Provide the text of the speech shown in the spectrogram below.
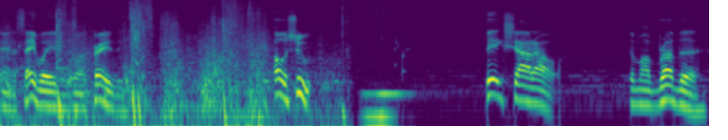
And the Sable is going crazy. Oh shoot. Big shout out to my brother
